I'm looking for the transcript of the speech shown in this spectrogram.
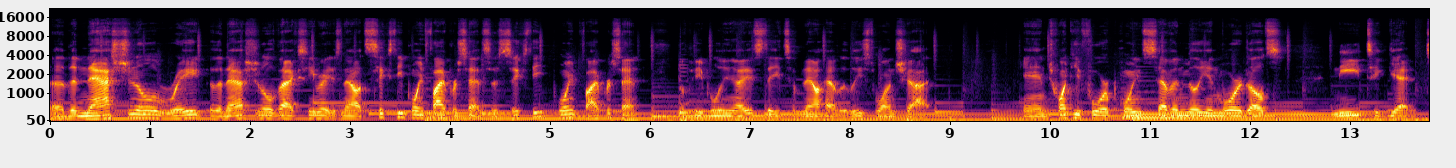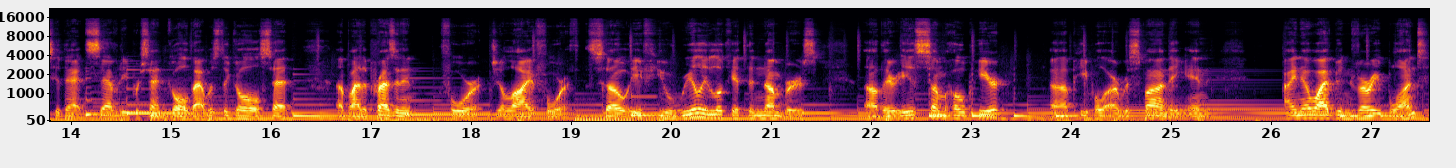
Uh, the national rate, the national vaccine rate is now at 60.5%. So 60.5% of people in the United States have now had at least one shot. And 24.7 million more adults need to get to that 70% goal. That was the goal set uh, by the president for July 4th. So if you really look at the numbers, uh, there is some hope here. Uh, people are responding. And I know I've been very blunt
